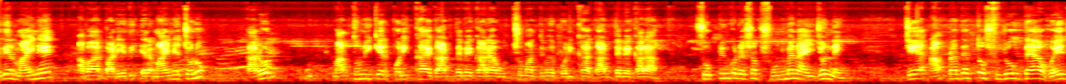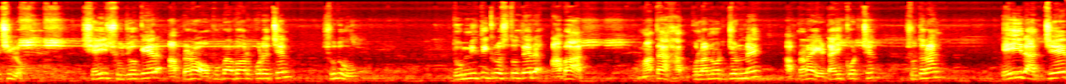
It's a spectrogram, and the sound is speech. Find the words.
এদের মাইনে আবার বাড়িয়ে দি এরা মাইনে চলুক। কারণ মাধ্যমিকের পরীক্ষায় গার্ড দেবে কারা, উচ্চ মাধ্যমিকের পরীক্ষায় গার্ড দেবে কারা, সুপ্রিম কোর্ট এসব শুনবে না এই জন্যেই। যে আপনাদের তো সুযোগ দেয়া হয়েছিল, সেই সুযোগের আপনারা অপব্যবহার করেছেন। শুধু দুর্নীতিগ্রস্তদের আবার মাথায় হাত বোলানোর জন্যে আপনারা এটাই করছেন। সুতরাং এই রাজ্যের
